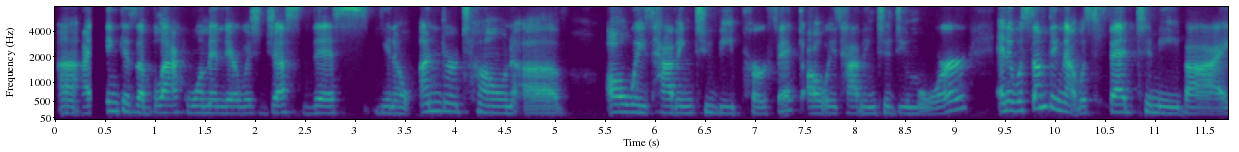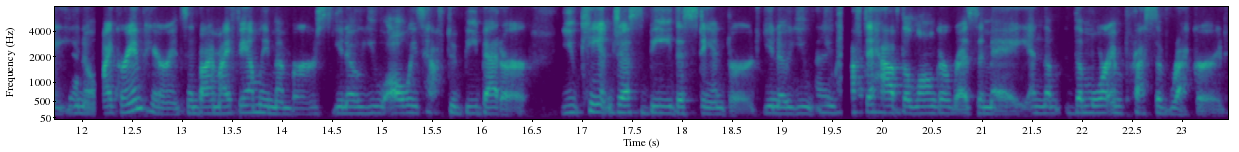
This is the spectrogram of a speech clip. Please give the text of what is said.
Uh, I think as a Black woman, there was just this, you know, undertone of always having to be perfect, always having to do more. And it was something that was fed to me by, you know, my grandparents and by my family members. You know, you always have to be better you can't just be the standard you know you you have to have the longer resume and the the more impressive record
